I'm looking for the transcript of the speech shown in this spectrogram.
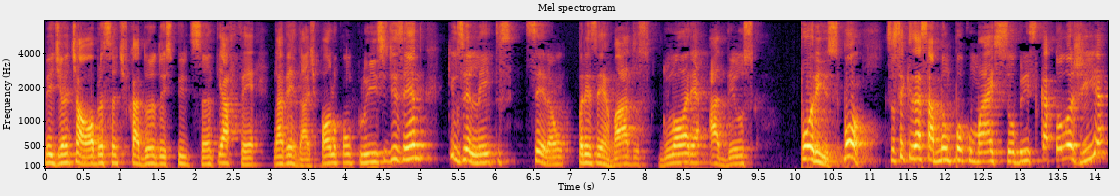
mediante a obra santificadora do Espírito Santo e a fé na verdade. Paulo conclui isso dizendo que os eleitos serão preservados. Glória a Deus por isso. Bom, se você quiser saber um pouco mais sobre escatologia,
